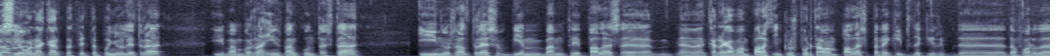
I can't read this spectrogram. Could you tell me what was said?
sí, sí, una carta feta a puny i letra i van posar i ens van contestar i nosaltres havíem, vam fer pales, eh, eh, carregàvem pales, inclús portàvem pales per equips d'aquí de, de fora de...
